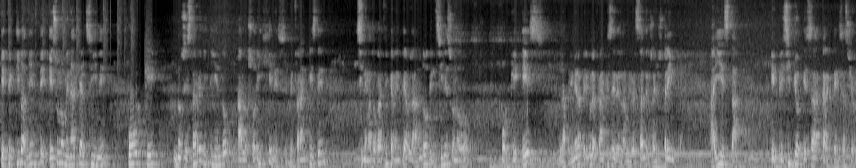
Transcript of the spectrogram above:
efectivamente es un homenaje al cine porque nos está remitiendo a los orígenes de Frankenstein, cinematográficamente hablando, del cine sonoro, porque es la primera película de Frankenstein de la Universal de los años 30. Ahí está, en principio, esa caracterización.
